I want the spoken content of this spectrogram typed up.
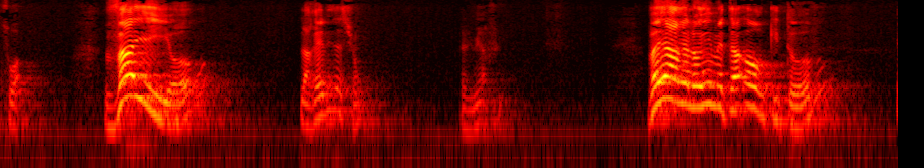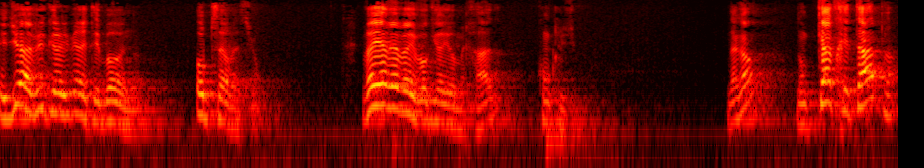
soit. Va Yehi Or, la réalisation. La lumière fut. Vayar Elohim et Or Kitov. Et Dieu a vu que la lumière était bonne. Observation. Vayar Evoker Yom Echad. Conclusion. D'accord? Donc, quatre étapes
